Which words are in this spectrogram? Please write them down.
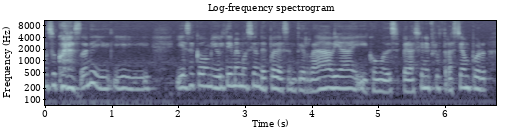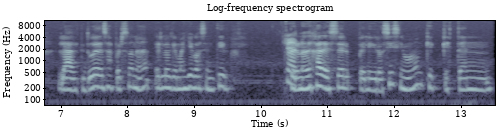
en sus corazones y, y esa es como mi última emoción después de sentir rabia y como desesperación y frustración por la actitud de esas personas, es lo que más llego a sentir. Pero no deja de ser peligrosísimo que, que estén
